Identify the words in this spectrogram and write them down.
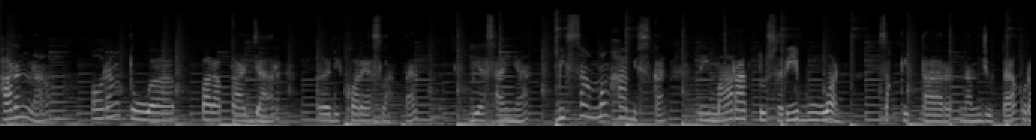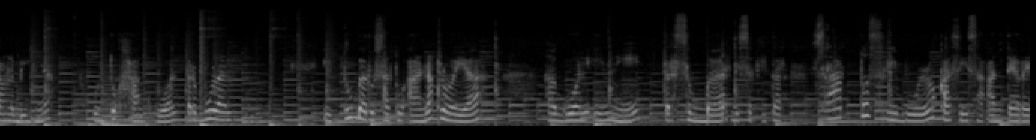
karena orang tua para pelajar e, di Korea Selatan biasanya bisa menghabiskan 500 ribu won sekitar 6 juta kurang lebihnya untuk Hagwon per bulan itu baru satu anak loh ya. Hagwon ini tersebar di sekitar 100 ribu lokasi seantere,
